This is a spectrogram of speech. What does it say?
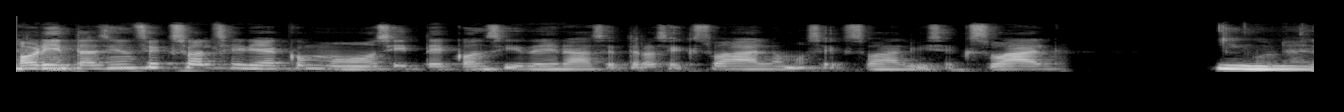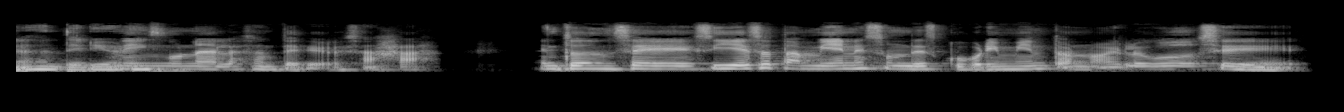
Orientación sexual sería como si te consideras heterosexual, homosexual, bisexual, Ninguna de las anteriores. Ninguna de las anteriores, ajá. Entonces, y eso también es un descubrimiento, ¿no? Y luego se,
